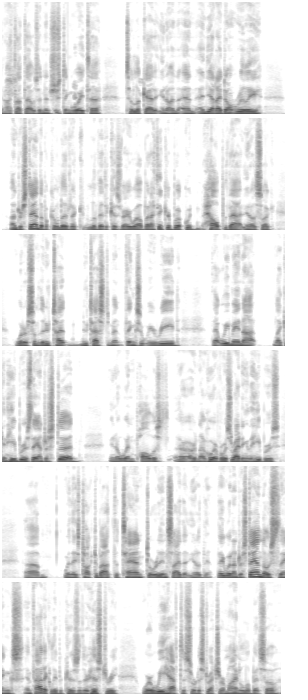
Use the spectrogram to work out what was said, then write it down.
You know, I thought that was an interesting way to to look at it. You know, and and, and yet I don't really understand the book of Leviticus very well, but I think your book would help that. You know, so like, what are some of the New, New Testament things that we read that we may not like in Hebrews they understood you know, when Paul was, or whoever was writing the Hebrews, um, when they talked about the tent or the inside, that you know, they would understand those things emphatically because of their history, where we have to sort of stretch our mind a little bit. So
